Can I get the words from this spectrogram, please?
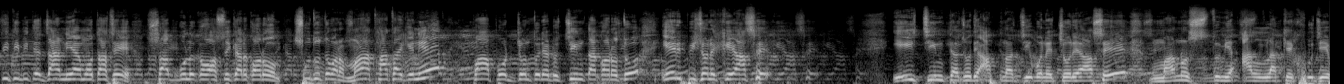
পৃথিবীতে যা নিয়ামত আছে, সবগুলোকে অস্বীকার করো। শুধু তোমার মাথা থেকে নিয়ে পা পর্যন্ত একটু চিন্তা করো তো, এর পিছনে কে আছে? এই চিন্তা যদি আপনার জীবনে চলে আসে, মানুষ তুমি আল্লাহকে খুঁজে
